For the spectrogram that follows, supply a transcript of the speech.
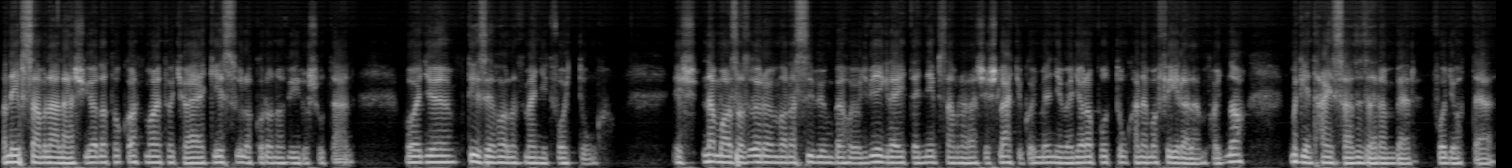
a népszámlálási adatokat, majd hogyha elkészül a koronavírus után, hogy tíz év alatt mennyit fogytunk. És nem az az öröm van a szívünkben, hogy végre itt egy népszámlálás, és látjuk, hogy mennyivel gyarapodtunk, hanem a félelem, hogy na, megint hány százezer ember fogyott el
